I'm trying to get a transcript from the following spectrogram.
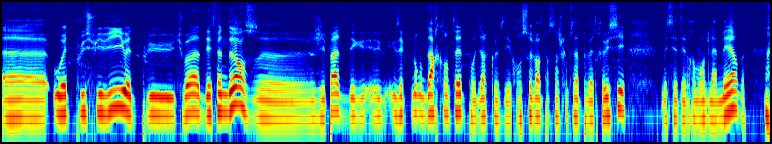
Euh, ou être plus suivi, ou être plus. Tu vois, Defenders, euh, j'ai pas exactement d'arc en tête pour dire que des crossovers de personnages comme ça peuvent être réussis, mais c'était vraiment de la merde.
